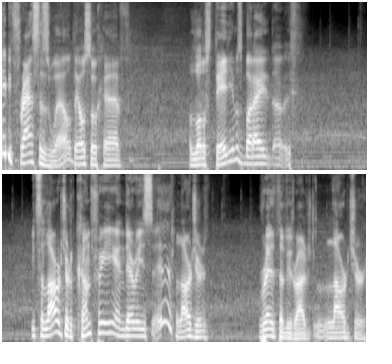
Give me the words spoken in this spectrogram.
Maybe France as well. They also have a lot of stadiums, but I... Uh, It's a larger country and there is eh, larger, relatively large, larger.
